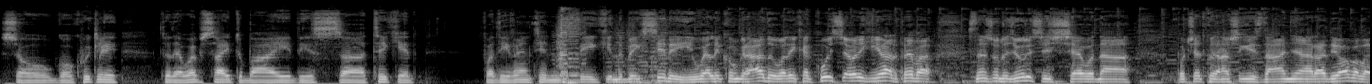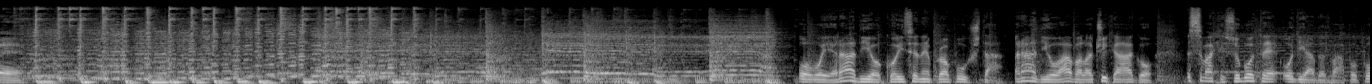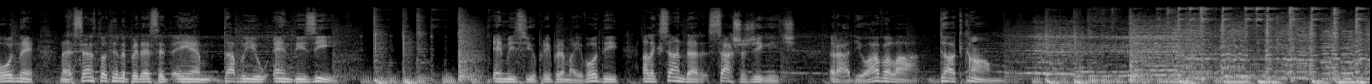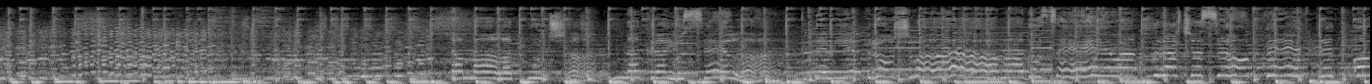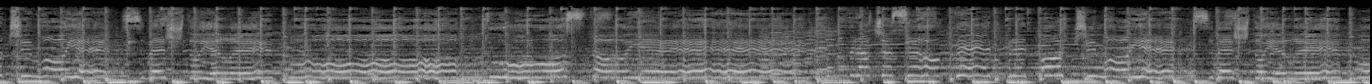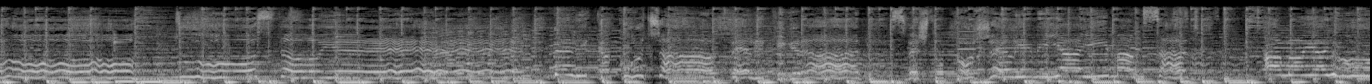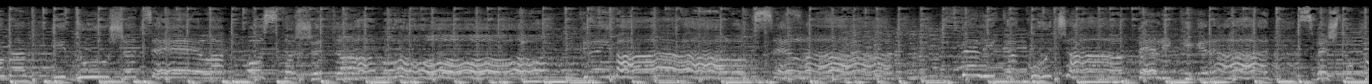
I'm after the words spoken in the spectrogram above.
So go quickly to their website to buy this uh, ticket for the event in the big, in the big city, u velikom gradu, velika kuća, veliki grad, Treba Snežana Đurišić, evo na početku današnjeg izdanja Radi je. Ovo je radio koji se ne propušta. Radio Avala Chicago. Svake subote od 1 do 2 popodne na 750 AM WNDZ. Emisiju priprema i vodi Aleksandar Saša Žigić. radioavala.com Ta mala što poželim ja imam sad A moja ljubav i duša cela ostaše tamo Kraj malog sela Velika kuća, veliki grad Sve što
